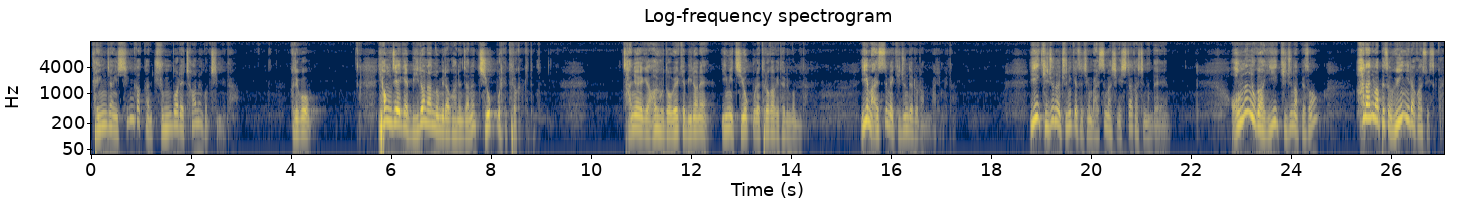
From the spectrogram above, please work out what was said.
굉장히 심각한 중벌에 처하는 것입니다. 그리고 형제에게 미련한 놈이라고 하는 자는 지옥불에 들어가게 됩니다. 자녀에게 아유 너 왜 이렇게 미련해 이미 지옥불에 들어가게 되는 겁니다. 이 말씀의 기준대로란 말입니다. 이 기준을 주님께서 지금 말씀하시기 시작하시는데 어느 누가 이 기준 앞에서 하나님 앞에서 의인이라고 할 수 있을까요?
